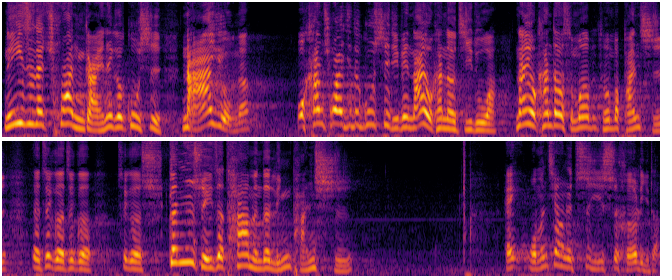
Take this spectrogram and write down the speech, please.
你一直在篡改那个故事，哪有呢？我看出埃及的故事里面哪有看到基督啊？哪有看到什么什么磐石？呃，这个这个这个跟随着他们的灵磐石。哎，我们这样的质疑是合理的，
